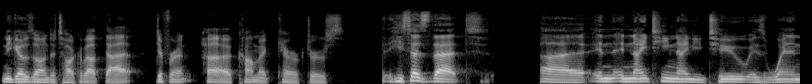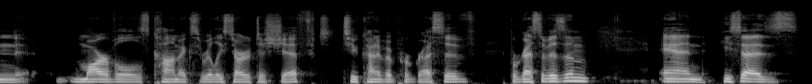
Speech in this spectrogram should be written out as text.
And he goes on to talk about that different uh, comic characters. He says that uh, in in 1992 is when Marvel's comics really started to shift to kind of a progressive progressivism, and he says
